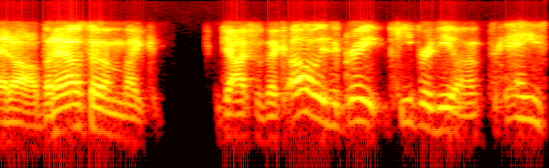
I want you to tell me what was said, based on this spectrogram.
at all. But I also am like Josh was like, "Oh, he's a great keeper deal." I was like, "Hey, he's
